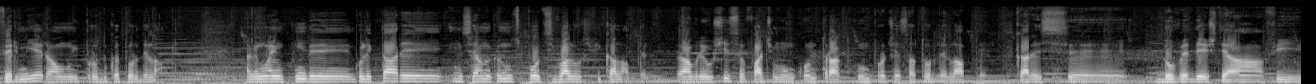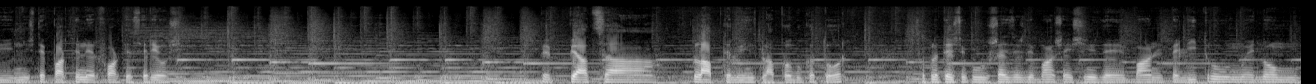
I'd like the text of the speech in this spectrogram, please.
fermier, a unui producător de lapte. Dacă nu ai un punct de colectare, înseamnă că nu-ți poți valorifica laptele. Am reușit să facem un contract cu un procesator de lapte care se dovedește a fi niște parteneri foarte serioși. Pe piața laptelui la producător se plătește cu 60 de bani, 65 de bani pe litru. Noi luăm,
